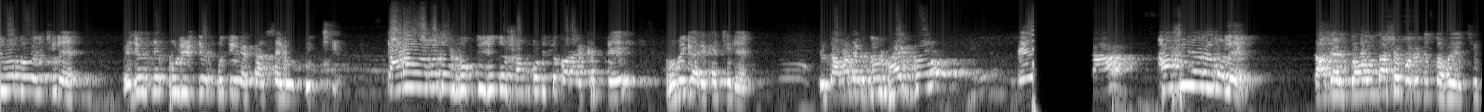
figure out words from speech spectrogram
নিহত হয়েছিলেন। এজন্য পুলিশদের প্রতি একটা স্যালুট দিচ্ছি। তারাও আমাদের মুক্তিযুদ্ধ সংগঠিত করার ক্ষেত্রে ভূমিকা রেখেছিলেন। কিন্তু আমাদের দুর্ভাগ্য হাসিনার আমলে তাদের দল দাসে পরিণত হয়েছিল।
